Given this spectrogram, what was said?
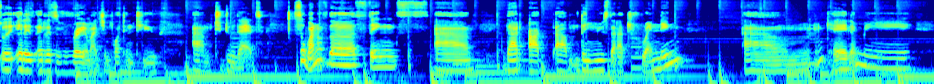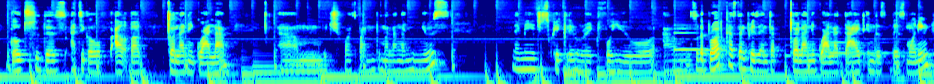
So it is it is very much important to um, to do that. So one of the things uh, that are um, the news that are trending um, okay, let me go to this article about Xolani Gwala, um, which was by Mpumalanga News. Let me just quickly read for you. Um, so, the broadcaster and presenter Xolani Gwala died in this this morning.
